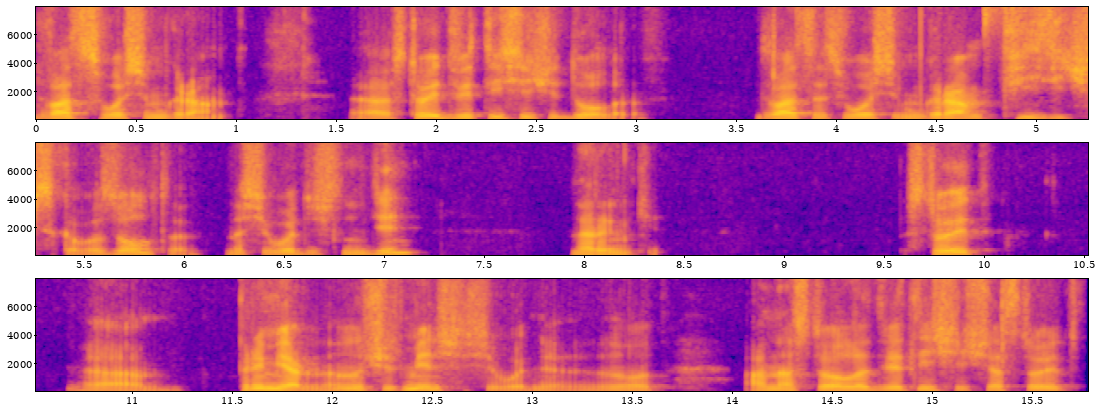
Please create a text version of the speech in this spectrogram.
28 грамм, э, стоит 2000 долларов. 28 грамм физического золота на сегодняшний день на рынке стоит э, примерно, ну, чуть меньше сегодня. Ну, вот, она стоила 2000, сейчас стоит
